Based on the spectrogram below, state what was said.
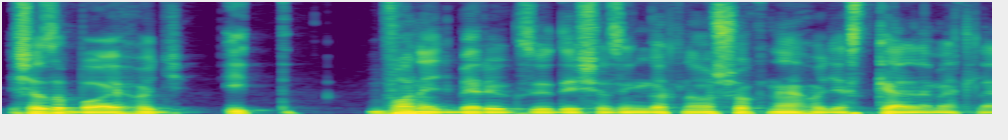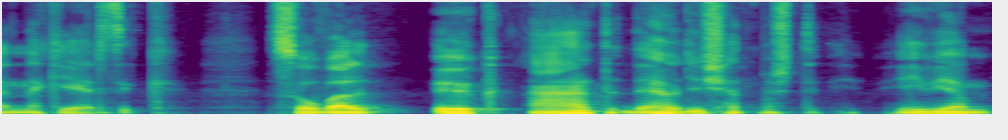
És az a baj, hogy itt van egy berögződés az ingatlanosoknál, hogy ezt kellemetlennek érzik. Szóval ők át, de hogy is, hát most hívjam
